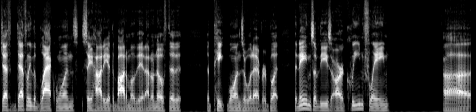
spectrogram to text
Jeff, definitely the black ones say hottie at the bottom of it. I don't know if the the pink ones or whatever, but the names of these are Queen Flame, uh,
